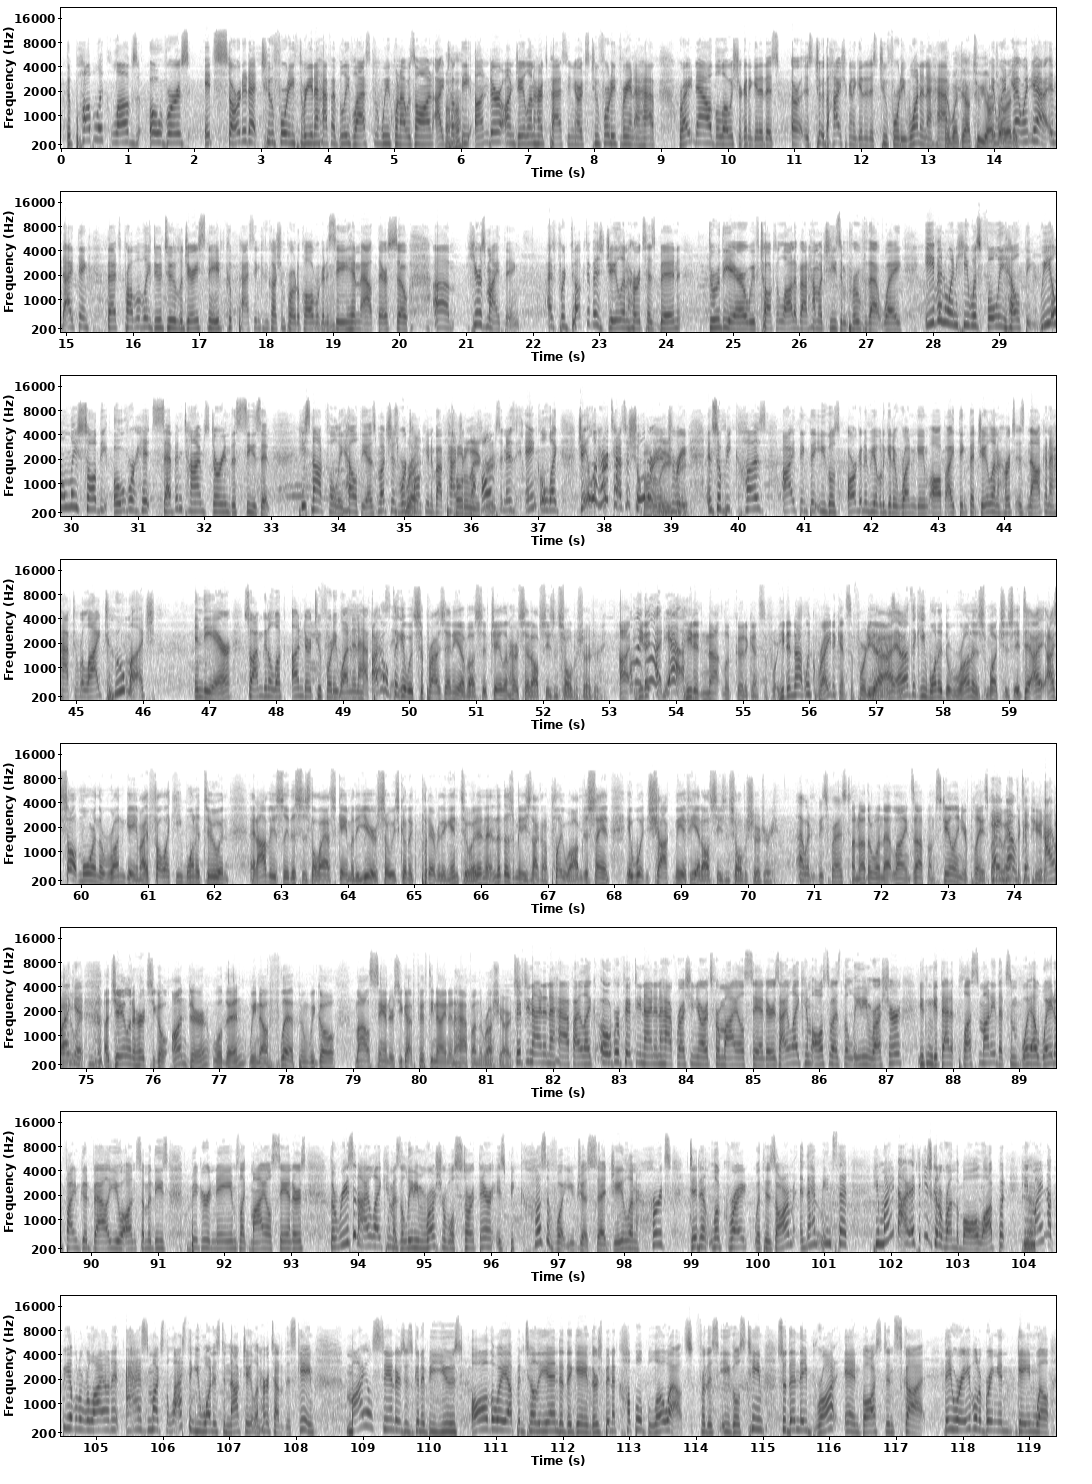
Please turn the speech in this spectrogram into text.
The public loves overs. It started at 243 and a half, I believe, last week when I was on. I Uh-huh. took the under on Jalen Hurts passing yards, 243 and a half. Right now, the lowest you're going to get it is, or is two, the highest you're going to get it is 241 and a half. It went down two yards It went, already. Yeah, it went, yeah, and I think that's probably due to L'Jarius Sneed passing concussion protocol. We're going Mm-hmm. to see him out there. So um, here's my thing. As productive as Jalen Hurts has been through the air, we've talked a lot about how much he's improved that way. Even when he was fully healthy, we only saw the overhit seven times during the season. He's not fully healthy. As much as we're Right. talking about Patrick Totally Mahomes agree. and his ankle, like Jalen Hurts has a shoulder Totally injury. agree. And so, because I think the Eagles are going to be able to get a run game off, I think that Jalen Hurts is not going to have to rely too much in the air. So, I'm going to look under 241 and a half. I don't think it would surprise any of us if Jalen Hurts had offseason shoulder surgery. Uh, Oh my he did, God, yeah. He did not look good against the 40. He did not look right against the 49ers. Yeah, I, I don't think he wanted to run as much as it did. I, I saw it more in the run game. I felt like he wanted to, and, and obviously this is the last game of the year, so he's going to put everything into it. And, and that doesn't mean he's not going to play well. I'm just saying it wouldn't shock me if he had all-season shoulder surgery. I wouldn't be surprised. Another one that lines up. I'm stealing your plays, by Hey, the way, no, off the computer. I by like the way, it. uh, Jalen Hurts, you go under. Well, then we now flip and we go Miles Sanders. You got 59 and a half on the rush yards. 59 and a half. I like over 59 and a half rushing yards for Miles Sanders. I like him also as the leading rusher. You can get that at plus money. That's some way, a way to find good value on some of these bigger names like Miles Sanders. The reason I like him as a leading rusher, we'll start there, is because of what you just said. Jalen Hurts didn't look right with his arm, and that means that he might not. I think he's going to run the ball a lot, but he Yeah. might not be able to rely on it as much. The last thing you want is to knock Jalen Hurts out of this game. Miles Sanders is going to be used all the way up until the end of the game. There's been a couple blowouts for this Eagles team, so then they brought in Boston Scott. They were able to bring in Gainwell.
